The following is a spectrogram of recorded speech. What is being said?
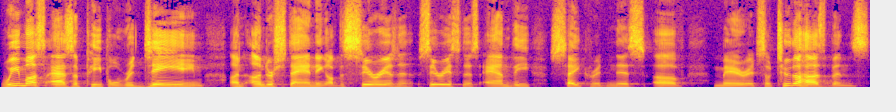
We must, as a people, redeem an understanding of the seriousness, seriousness and the sacredness of marriage. So, to the husbands,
